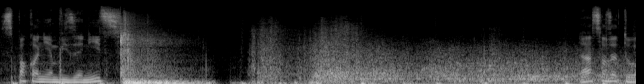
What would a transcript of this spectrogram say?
Spoko, nie widzę nic. Ja schodzę tu.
